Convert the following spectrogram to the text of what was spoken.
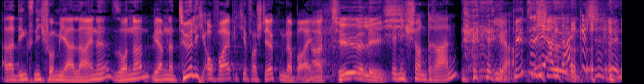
Allerdings nicht von mir alleine, sondern wir haben natürlich auch weibliche Verstärkung dabei. Natürlich. Bin ich schon dran? Ja. Bitte schön. Ja, danke schön.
